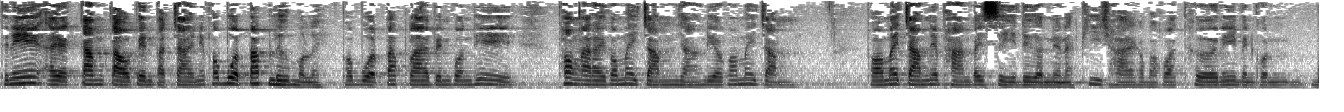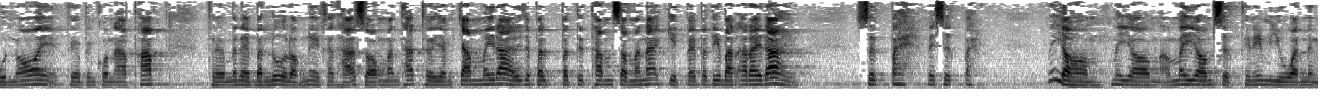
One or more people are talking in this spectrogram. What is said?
ทีนี้ไอ้กรรมเก่าเป็นปัจจัยนี่พอบวชปั๊บลืมหมดเลยพอบวชปั๊บกลายเป็นคนที่ท่องอะไรก็ไม่จำอย่างเดียวก็ไม่จำพอไม่จำเนี่ยผ่านไปสี่เดือนเนี่ยนะพี่ชายเขาบอกว่าเธอนี่เป็นคนบุญน้อย เธอเป็นคนอาภัพเธอไม่ได้บรรลุหรอกเนี่ยคาถาสองบรรทัด เธอยังจำไม่ได้จะปฏิธรรมสมณกิจไปปฏิบัติอะไรได้ศึกไปไปศึกไป ไม่ยอมไม่ยอมเอาไม่ยอมศึกทีนี้มีอยู่วันหนึ่ง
